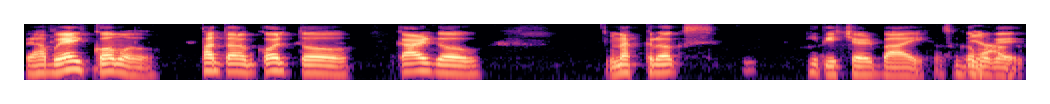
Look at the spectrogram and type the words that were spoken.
Deja, voy a ir cómodo. Pantalón corto, cargo, unas crocs y t-shirt bye. Eso es como que.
